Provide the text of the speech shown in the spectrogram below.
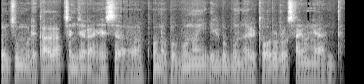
건축물의 가각전제라 해서 코너 부분의 일부분을 도로로 사용해야 합니다.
